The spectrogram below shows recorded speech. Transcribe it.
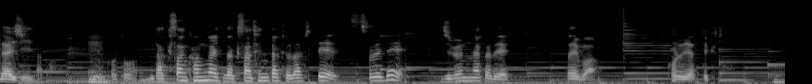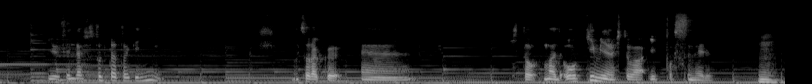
大事だとうんいうこと、たくさん考えて、たくさん選択肢を出して、それで自分の中で、例えば、これでやっていくという選択肢を取ったときに、おそらく、うん、人、まあ、大きい意味での人は一歩進める。うん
